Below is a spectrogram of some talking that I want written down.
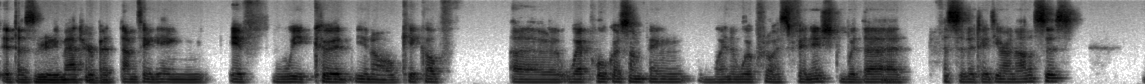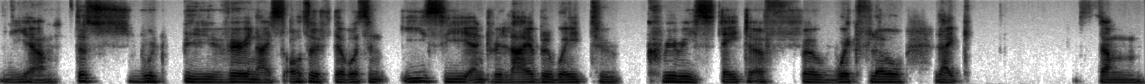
it doesn't really matter. But I'm thinking if we could, you know, kick off a webhook or something when a workflow is finished, would that facilitate your analysis? Yeah, this would be very nice. Also, if there was an easy and reliable way to query state of a workflow, like some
